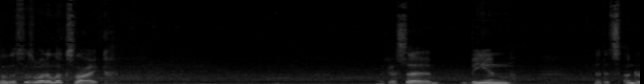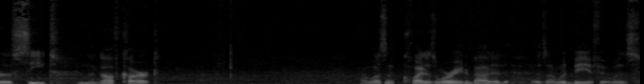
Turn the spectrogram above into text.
So this is what it looks like. Like I said, being that it's under the seat in the golf cart, I wasn't quite as worried about it as I would be if it was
